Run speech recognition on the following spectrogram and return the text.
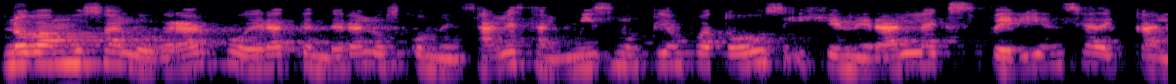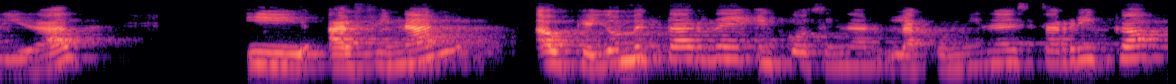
no vamos a lograr poder atender a los comensales al mismo tiempo a todos y generar la experiencia de calidad. Y al final, aunque yo me tarde en cocinar, la comida está rica,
